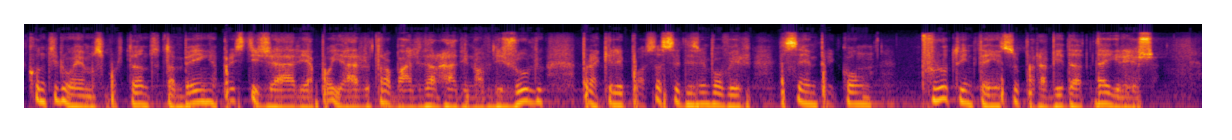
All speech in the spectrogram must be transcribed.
Continuemos, portanto, também a prestigiar e apoiar o trabalho da Rádio 9 de Julho para que ele possa se desenvolver sempre com fruto intenso para a vida da Igreja.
